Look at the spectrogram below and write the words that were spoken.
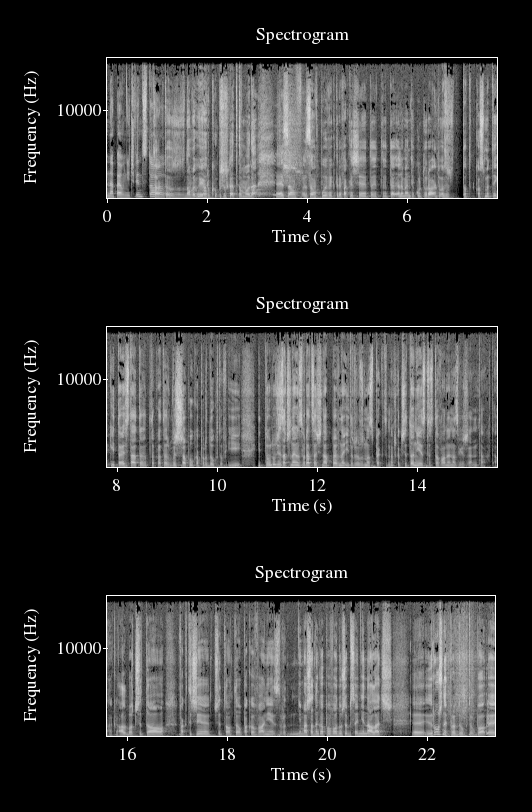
napełnić, więc to... Tak, to z Nowego Jorku przyszła ta moda. Są, są wpływy, które faktycznie, te, te, elementy kulturowe, to, kosmetyki to jest ta, ta, taka też wyższa półka produktów i, i tu ludzie zaczynają zwracać na pewne i różne aspekty, na przykład czy to nie jest testowane na zwierzętach, tak, albo czy to faktycznie, czy to, to opakowanie jest... Nie ma żadnego powodu, żeby sobie nie nalać y, różnych produktów, bo y,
